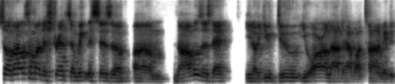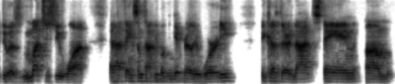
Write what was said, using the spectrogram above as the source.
So, if I was talking about the strengths and weaknesses of um, novels, is that you know you do you are allowed to have autonomy to do as much as you want and I think sometimes people can get really wordy because they're not staying um,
